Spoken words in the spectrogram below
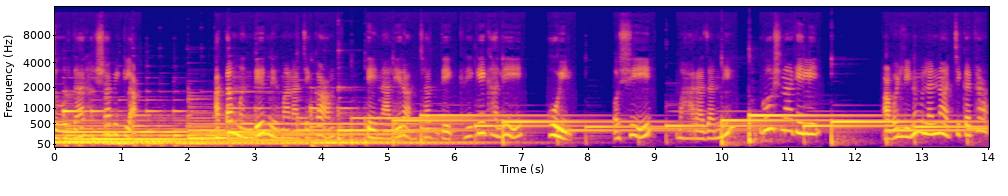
जोरदार हशा विकला. आता मंदिर निर्माणाचे काम तेनालीरामच्या देखरेखीखाली होईल अशी महाराजांनी घोषणा केली. आवडली ना मुलांना आजची कथा?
